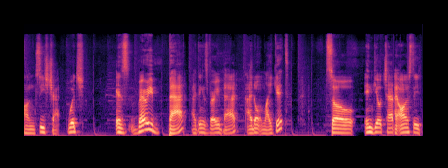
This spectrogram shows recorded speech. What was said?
on Siege chat, which is very bad. I think it's very bad. I don't like it. So in guild chat, I honestly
